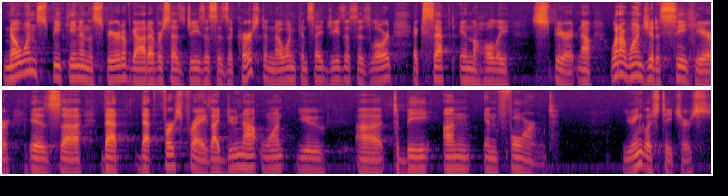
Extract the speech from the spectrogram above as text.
no one speaking in the Spirit of God ever says Jesus is accursed, and no one can say Jesus is Lord except in the Holy Spirit. Now, what I want you to see here is uh, that, that first phrase I do not want you uh, to be uninformed. You English teachers,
